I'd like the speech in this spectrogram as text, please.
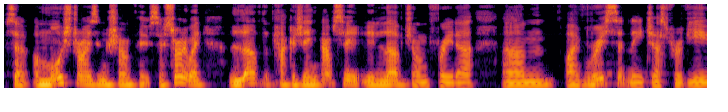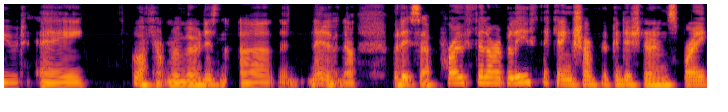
So, a moisturizing shampoo. So, straight away, love the packaging, absolutely love John Frieda. Um, I've recently just reviewed a I can't remember it isn't uh, the name of it now, but it's a Pro Filler, I believe, thickening shampoo, conditioner, and spray.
